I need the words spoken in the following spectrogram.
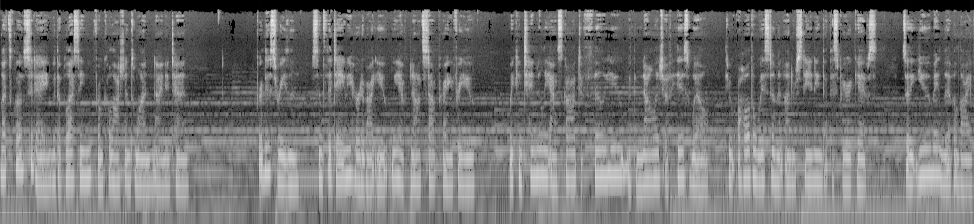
Let's close today with a blessing from Colossians 1 9 and 10. For this reason, since the day we heard about you, we have not stopped praying for you. We continually ask God to fill you with the knowledge of His will through all the wisdom and understanding that the Spirit gives so that you may live a life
